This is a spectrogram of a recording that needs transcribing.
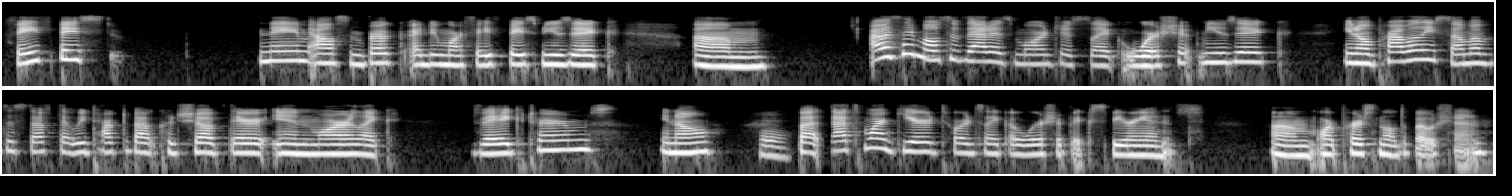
faith based name, Alison Brook. I do more faith based music. Um, I would say most of that is more just like worship music. You know, probably some of the stuff that we talked about could show up there in more like vague terms, you know? Hmm. But that's more geared towards like a worship experience um, or personal devotion.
